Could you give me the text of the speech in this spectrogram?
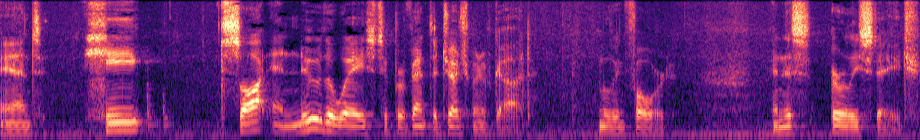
And he sought and knew the ways to prevent the judgment of God moving forward in this early stage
